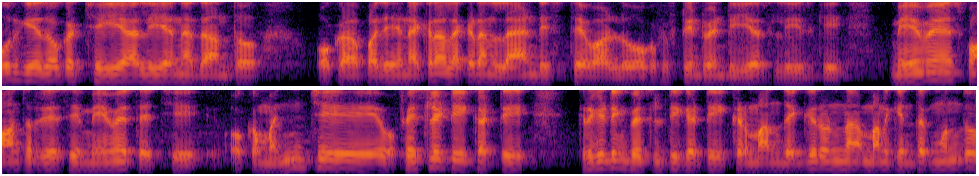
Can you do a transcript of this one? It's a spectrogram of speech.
ఊరికి ఏదో ఒకటి చెయ్యాలి అనే దాంతో ఒక పదిహేను ఎకరాలు ఎక్కడైనా ల్యాండ్ ఇస్తే వాళ్ళు ఒక ఫిఫ్టీన్ ట్వంటీ ఇయర్స్ లీజ్కి మేమే స్పాన్సర్ చేసి మేమే తెచ్చి ఒక మంచి ఫెసిలిటీ కట్టి క్రికెటింగ్ ఫెసిలిటీ కట్టి ఇక్కడ మన దగ్గర ఉన్న మనకి ఇంతకుముందు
